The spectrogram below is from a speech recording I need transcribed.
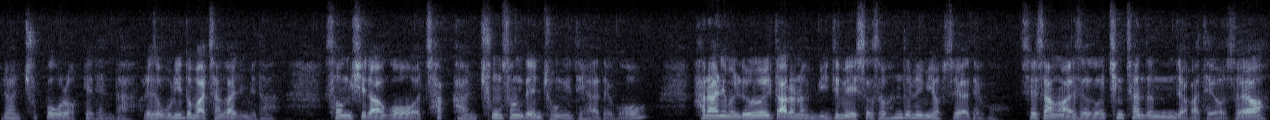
이런 축복을 얻게 된다. 그래서 우리도 마찬가지입니다. 성실하고 착한 충성된 종이 돼야 되고 하나님을 늘 따르는 믿음에 있어서 흔들림이 없어야 되고 세상 안에서도 칭찬 듣는 자가 되어서야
